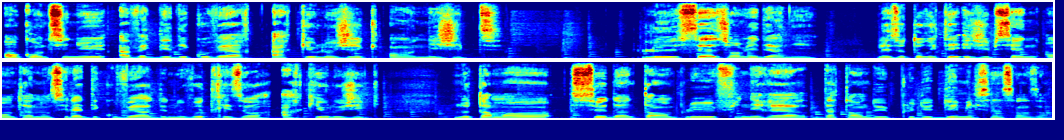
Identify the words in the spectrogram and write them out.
On continue avec des découvertes archéologiques en Égypte. Le 16 janvier dernier, les autorités égyptiennes ont annoncé la découverte de nouveaux trésors archéologiques, notamment ceux d'un temple funéraire datant de plus de 2500 ans.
